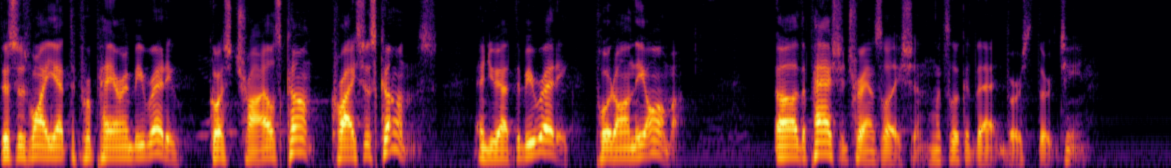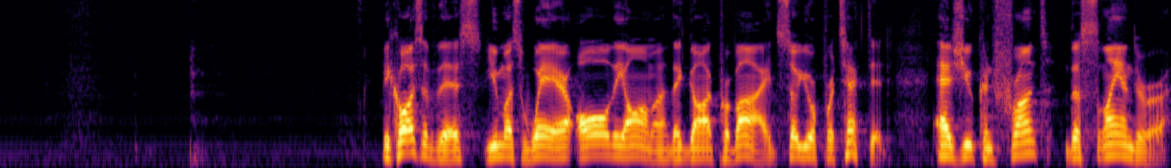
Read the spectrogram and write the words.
This is why you have to prepare and be ready because trials come, crisis comes, and you have to be ready. Put on the armor. Uh, the Passion Translation, let's look at that in verse 13. Because of this, you must wear all the armor that God provides so you're protected as you confront the slanderer,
